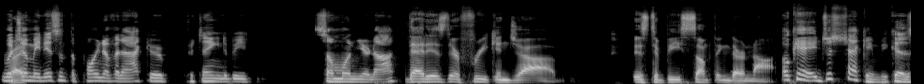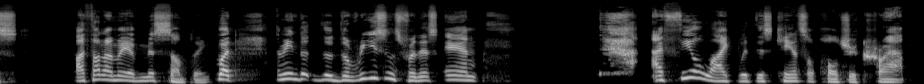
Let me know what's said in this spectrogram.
Which I mean, isn't the point of an actor pretending to be someone you're not? That is their freaking job, is to be something they're not. Okay, just checking because I thought I may have missed something. But I mean, the the, the reasons for this, and I feel like with this cancel culture crap,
